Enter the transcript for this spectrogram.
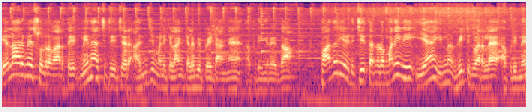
எல்லாருமே சொல்கிற வார்த்தை மீனாட்சி டீச்சர் அஞ்சு மணிக்கெல்லாம் கிளம்பி போயிட்டாங்க அப்படிங்கிறது தான் பதறி அடித்து தன்னோட மனைவி ஏன் இன்னும் வீட்டுக்கு வரல அப்படின்னு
